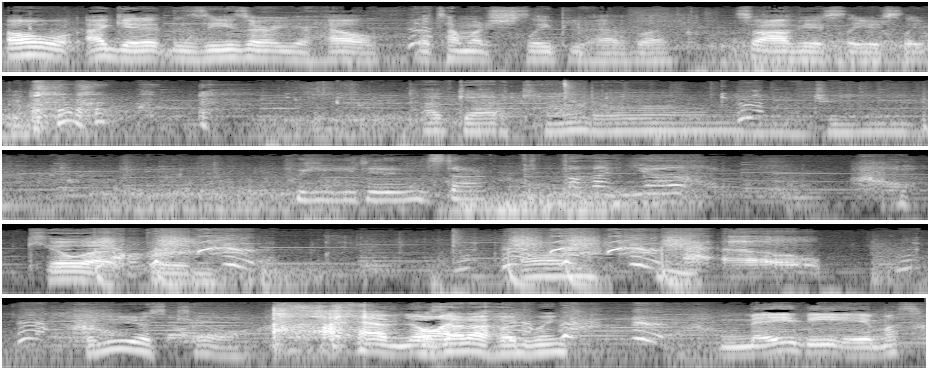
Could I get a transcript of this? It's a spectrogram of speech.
Oh, I get it. The Z's are your health. That's how much sleep you have left. So obviously you're sleeping. I've got a candle in my dream. We didn't start the fire. Kill that thing. Um, what did you just kill? I have no Was that a hoodwink? Maybe it must.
